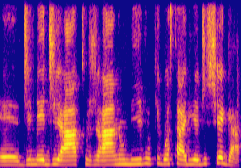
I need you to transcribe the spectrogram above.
é, de imediato já no nível que gostaria de chegar.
